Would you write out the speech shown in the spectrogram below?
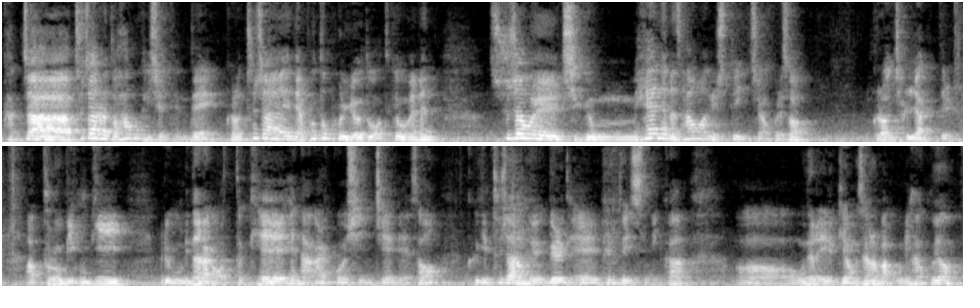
각자 투자를 또 하고 계실 텐데 그런 투자에 대한 포트폴리오도 어떻게 보면은 수정을 지금 해야 되는 상황일 수도 있죠. 그래서 그런 전략들 앞으로 미국이 그리고 우리나라가 어떻게 해 나갈 것인지에 대해서 그게 투자랑도 연결될 필요도 있으니까 어, 오늘은 이렇게 영상을 마무리하고요.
